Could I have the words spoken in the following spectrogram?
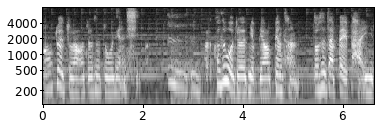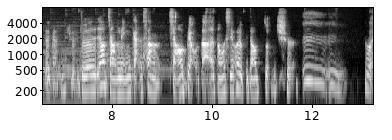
然后最主要就是多练习吧。嗯嗯。可是我觉得也不要变成都是在被排异的感觉，觉得要讲灵感上想要表达的东西会比较准确。嗯嗯，对。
